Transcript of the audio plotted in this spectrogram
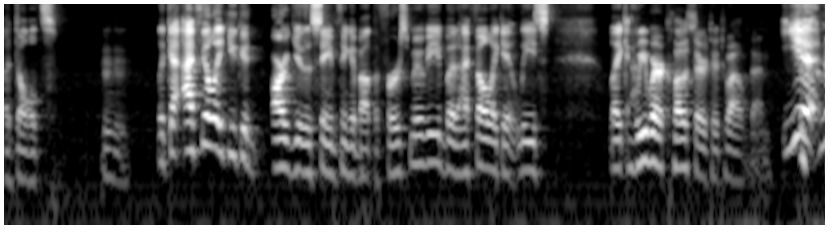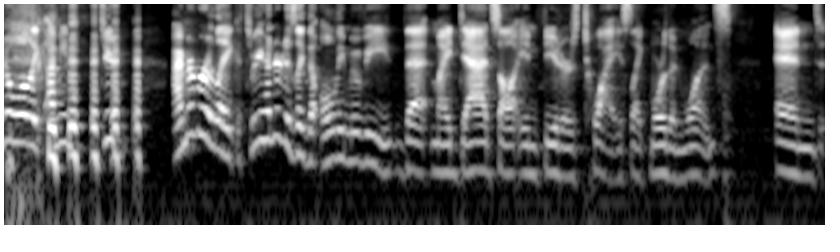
adults. Mm-hmm. Like I, I feel like you could argue the same thing about the first movie, but I felt like at least like we were closer to 12 then Yeah, no, well, like I mean, dude, I remember like 300 is like the only movie that my dad saw in theaters twice, like more than once, and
